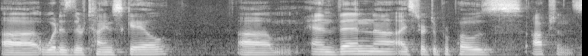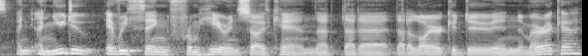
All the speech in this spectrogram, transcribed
uh, what is their time scale, um, and then uh, I start to propose options. And, and you do everything from here in South Ken that, that, a, that a lawyer could do in America?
